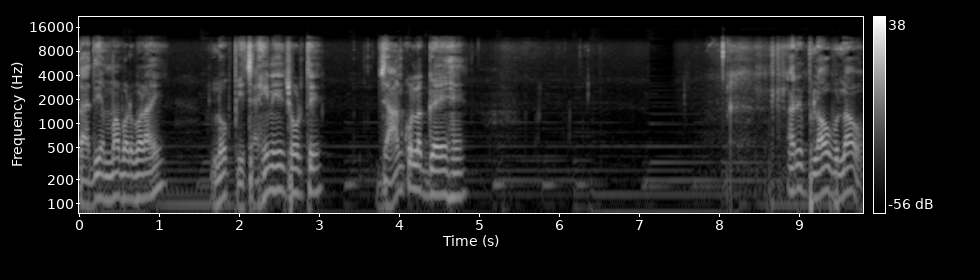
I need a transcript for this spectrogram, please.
دادی اماں بڑبڑائیں۔ لوگ پیچھا ہی نہیں چھوڑتے، جان کو لگ گئے ہیں۔ ارے بلاؤ بلاؤ۔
